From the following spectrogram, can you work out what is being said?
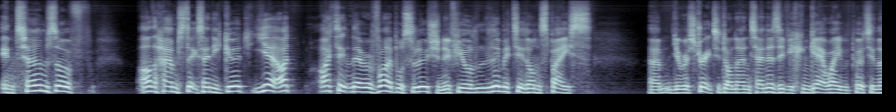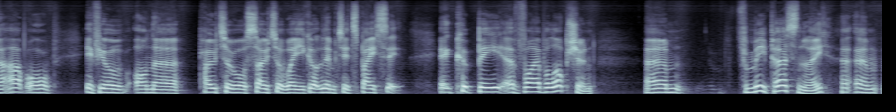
in terms of are the hamsticks any good? Yeah, I I think they're a viable solution if you're limited on space. Um, you're restricted on antennas if you can get away with putting that up, or if you're on a POTA or SOTA where you've got limited space, it, it could be a viable option. Um, for me personally, uh, um,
